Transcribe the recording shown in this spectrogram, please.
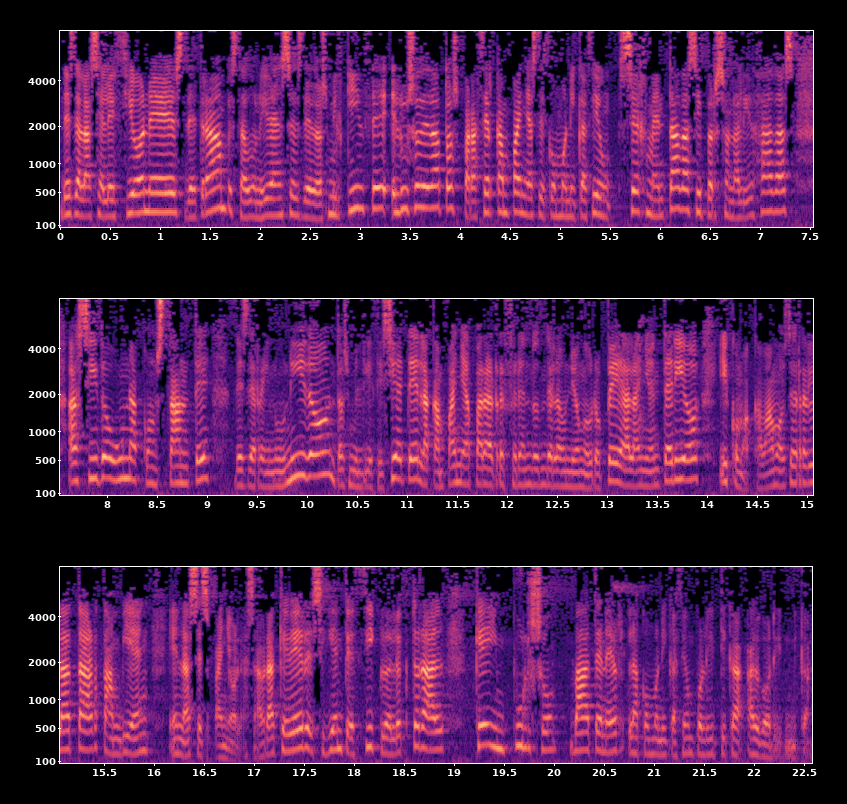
Desde las elecciones de Trump estadounidenses de 2015, el uso de datos para hacer campañas de comunicación segmentadas y personalizadas ha sido una constante desde Reino Unido en 2017, la campaña para el referéndum de la Unión Europea el año anterior y, como acabamos de relatar, también en las españolas. Habrá que ver el siguiente ciclo electoral qué impulso va a tener la comunicación política algorítmica.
